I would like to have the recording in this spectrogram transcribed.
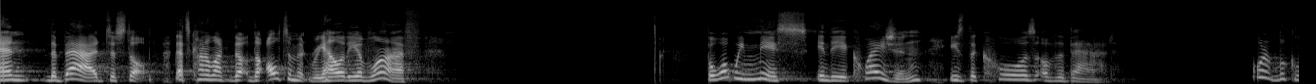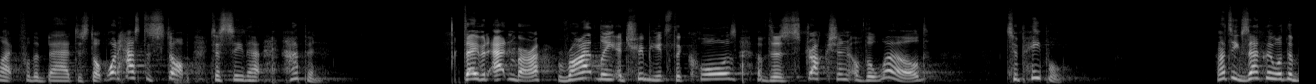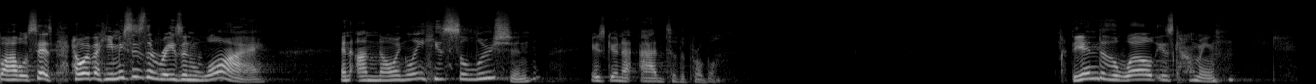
and the bad to stop. That's kind of like the, the ultimate reality of life. But what we miss in the equation is the cause of the bad. What would it look like for the bad to stop? What has to stop to see that happen? David Attenborough rightly attributes the cause of the destruction of the world to people. That's exactly what the Bible says. However, he misses the reason why. And unknowingly, his solution is going to add to the problem. The end of the world is coming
